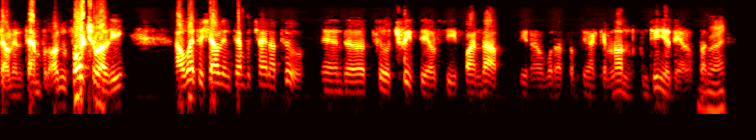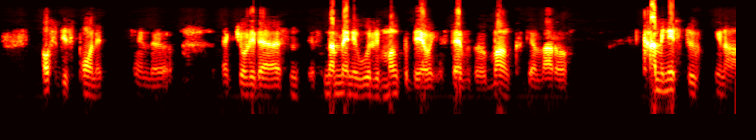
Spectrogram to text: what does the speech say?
Shaolin Temple. Unfortunately, I went to Shaolin Temple China too, and uh, to treat there, see, find out, you know, what are something I can learn, continue there. But Right. also disappointed, and uh, actually there's, there's not many really monk there. Instead of the monk, there are a lot of communist, you know,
